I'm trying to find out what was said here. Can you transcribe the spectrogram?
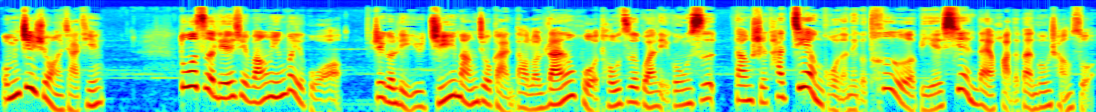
我们继续往下听，多次联系王明未果，这个李玉急忙就赶到了蓝火投资管理公司，当时他见过的那个特别现代化的办公场所。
